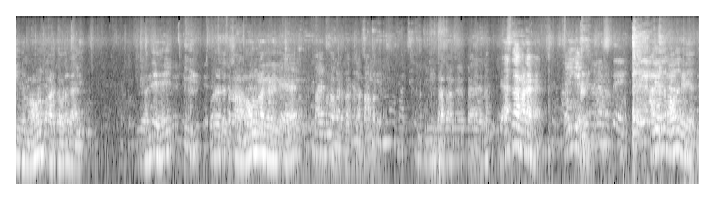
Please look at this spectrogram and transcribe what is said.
இந்த மௌன பாடத்தோட வேல்யூ இது வந்து ஒரு இடத்துல சொல்றாங்க மௌனமா கிடைக்க பாய் முன்ன உட்காந்துப்பாங்க எல்லாம் பார்ப்பாங்க இப்படி மாட்டாங்க கையை நமஸ்தே. அது வந்து மௌனம் கிடையாது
